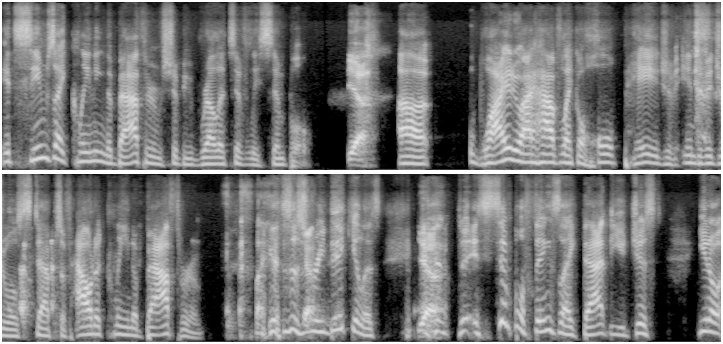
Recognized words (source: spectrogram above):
it seems like cleaning the bathroom should be relatively simple. Yeah. Uh why do I have like a whole page of individual steps of how to clean a bathroom? Like this is yeah. ridiculous. Yeah. And it's simple things like that that you just, you know,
